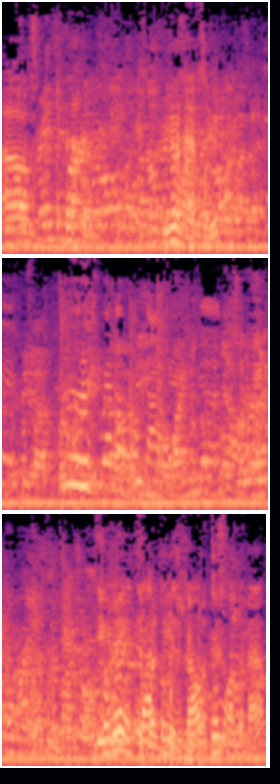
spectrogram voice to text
Um, You don't have to. You So where make as much exactly is you. Malcolm on the map?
